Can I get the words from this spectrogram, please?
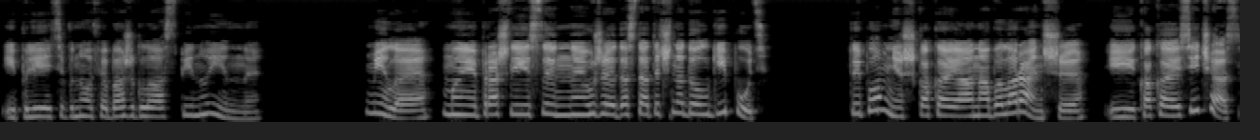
и плеть вновь обожгла спину Инны. «Милая, мы прошли с Инной уже достаточно долгий путь. Ты помнишь, какая она была раньше и какая сейчас?»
